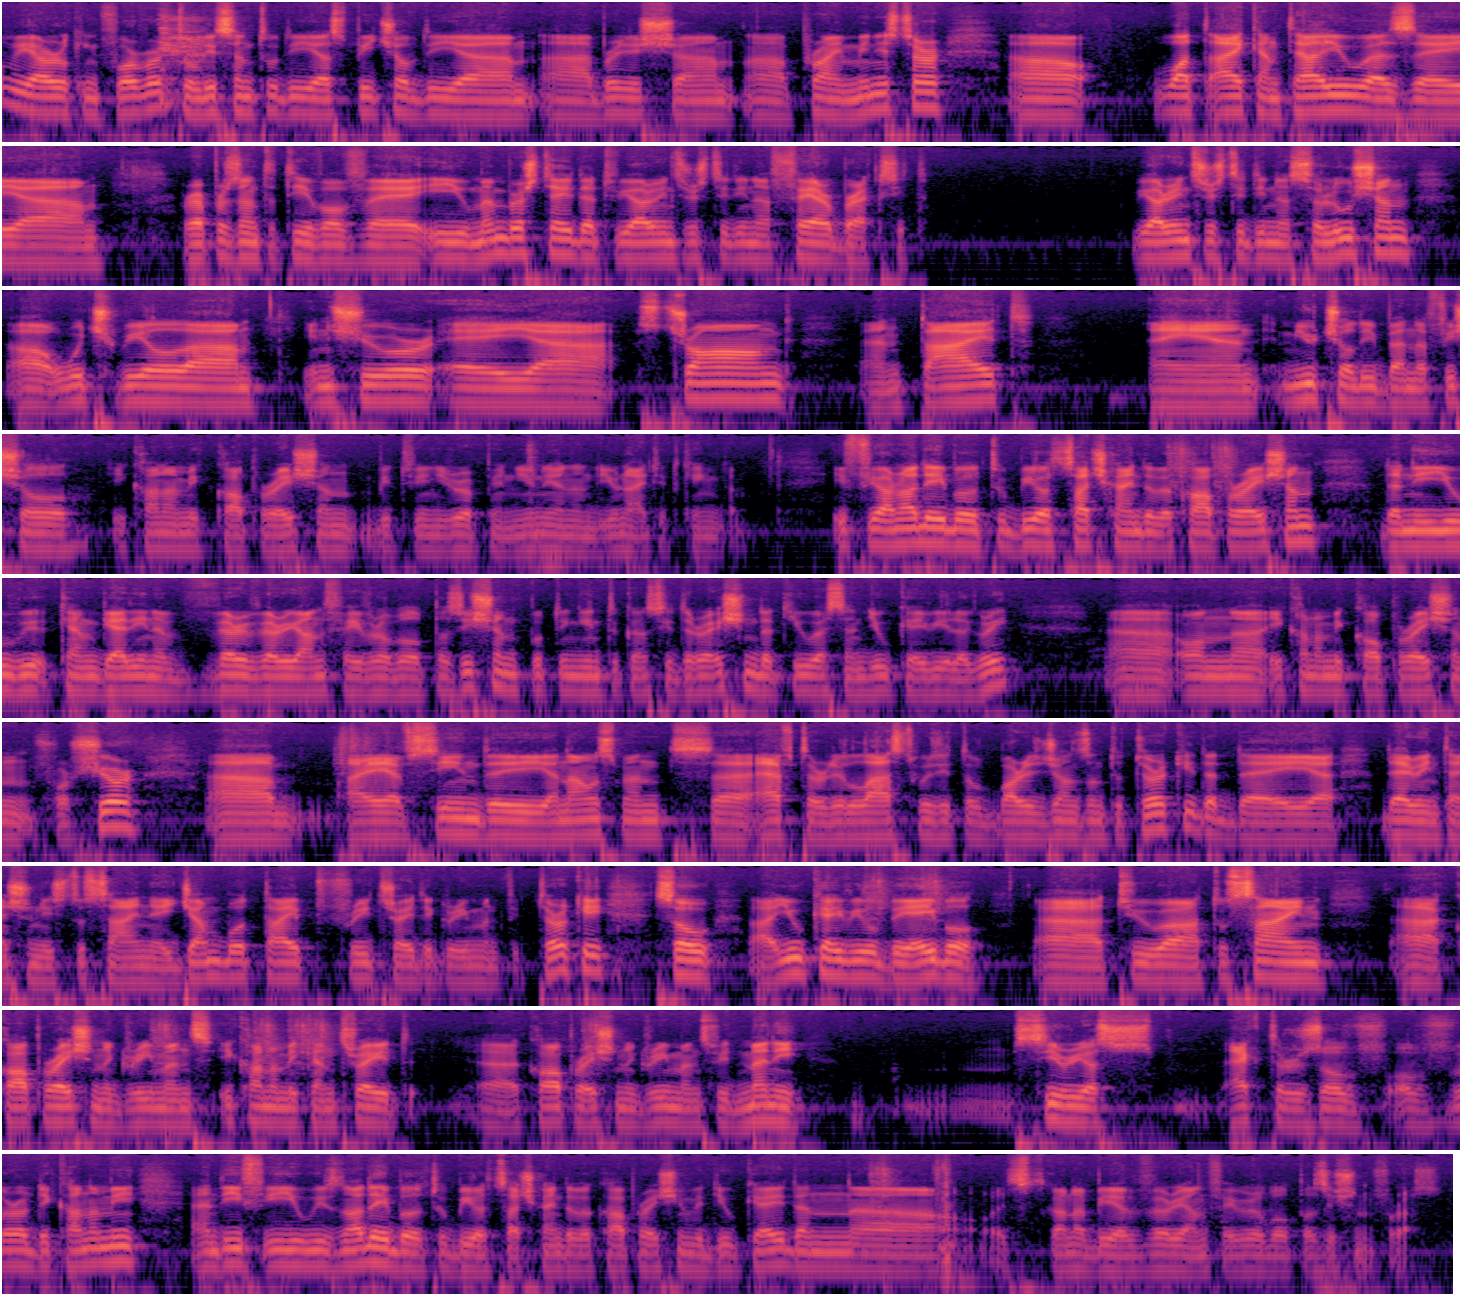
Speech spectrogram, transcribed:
We are looking forward to listen to the uh, speech of the um, uh, British um, uh, Prime Minister. Uh, what I can tell you as a um, representative of a EU member state that we are interested in a fair Brexit. We are interested in a solution uh, which will um, ensure a uh, strong and tight and mutually beneficial economic cooperation between European Union and the United Kingdom if you are not able to build such kind of a cooperation, then EU can get in a very, very unfavorable position, putting into consideration that US and UK will agree uh, on uh, economic cooperation for sure. Um, I have seen the announcements uh, after the last visit of Boris Johnson to Turkey that they, uh, their intention is to sign a jumbo-type free trade agreement with Turkey. So UK uh, will be able uh, to, to sign cooperation agreements, economic and trade cooperation agreements with many serious actors of, of world economy. And if EU is not able to build such kind of a cooperation with UK, then uh, it's going to be a very unfavorable position for us.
